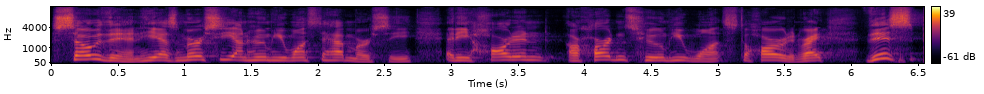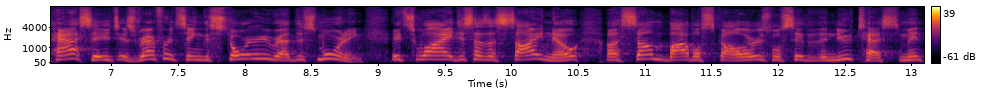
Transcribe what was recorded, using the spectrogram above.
So then, he has mercy on whom he wants to have mercy, and he hardened or hardens whom he wants to harden, right? This passage is referencing the story we read this morning. It's why, just as a side note, uh, some Bible scholars will say that the New Testament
